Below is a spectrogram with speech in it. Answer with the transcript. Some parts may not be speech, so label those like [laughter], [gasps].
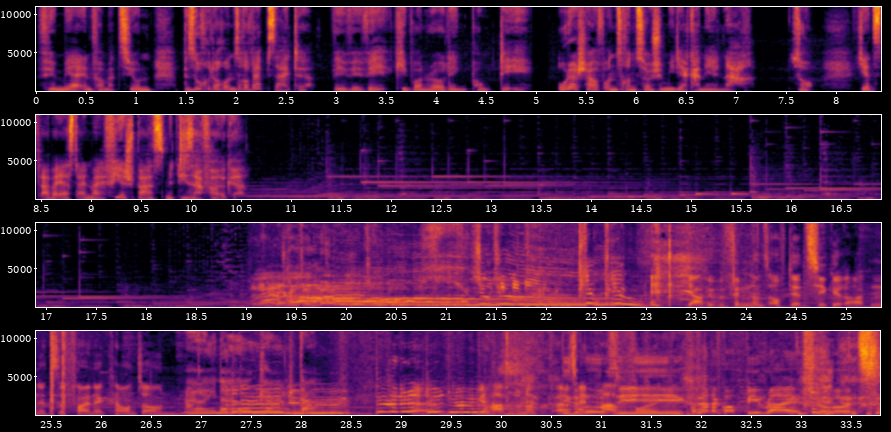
Für mehr Informationen besuche doch unsere Webseite www.keeponrolling.de oder schau auf unseren Social Media Kanälen nach. So, jetzt aber erst einmal viel Spaß mit dieser Folge. Ja, wir befinden uns auf der Zielgeraden. It's the final countdown. Einer Countdown. Ähm, wir haben nur noch äh, Diese ein paar Folgen. Hat leider Copyright-Schutz.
